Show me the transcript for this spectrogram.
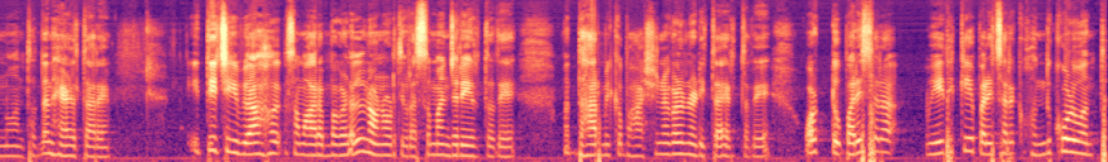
ಅನ್ನುವಂಥದ್ದನ್ನು ಹೇಳ್ತಾರೆ. ಇತ್ತೀಚೆಗೆ ವಿವಾಹ ಸಮಾರಂಭಗಳಲ್ಲಿ ನಾವು ನೋಡ್ತೀವಿ ರಸಮಂಜರಿ ಇರ್ತದೆ, ಮತ್ತು ಧಾರ್ಮಿಕ ಭಾಷಣಗಳು ನಡೀತಾ ಇರ್ತವೆ, ಒಟ್ಟು ಪರಿಸರ ವೇದಿಕೆ ಪರಿಸರಕ್ಕೆ ಹೊಂದಿಕೊಳ್ಳುವಂಥ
